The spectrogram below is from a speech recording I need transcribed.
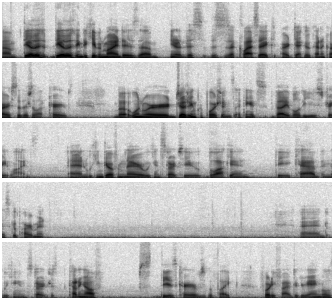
Um, the other the other thing to keep in mind is um, you know this this is a classic Art Deco kind of car, so there's a lot of curves. But when we're judging proportions, I think it's valuable to use straight lines, and we can go from there. We can start to block in the cab in this compartment. And we can start just cutting off these curves with like 45 degree angles.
